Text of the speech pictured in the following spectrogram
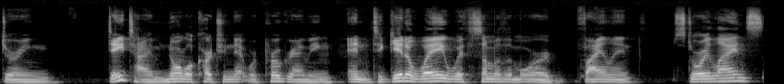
during daytime normal Cartoon Network programming, and to get away with some of the more violent storylines,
